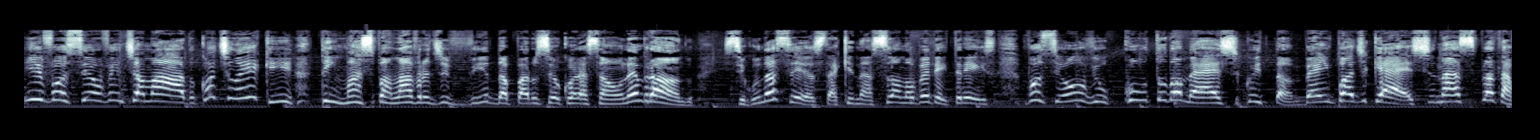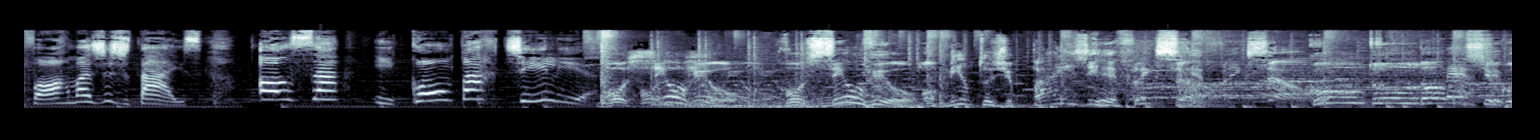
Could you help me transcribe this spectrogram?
E você, ouvinte amado, continue aqui. Tem mais palavra de vida para o seu coração. Lembrando, segunda a sexta, aqui na Sua 93, você ouve o Culto Doméstico e também podcast nas plataformas digitais. Ouça e compartilhe. Você ouviu? Você ouviu? Momentos de paz e reflexão. reflexão. Culto doméstico.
